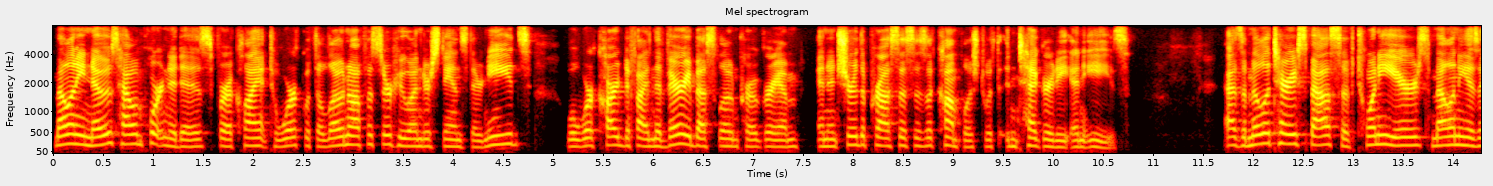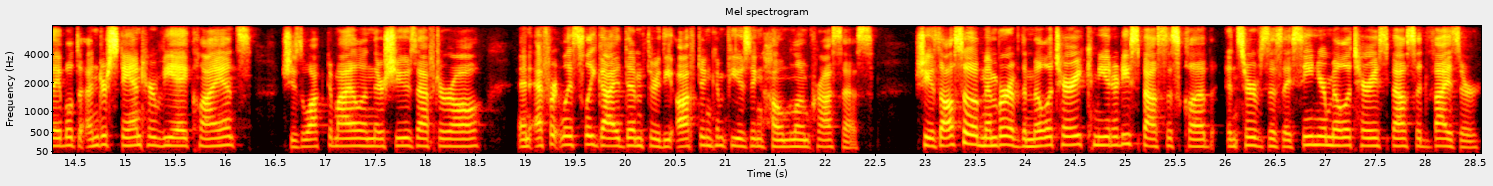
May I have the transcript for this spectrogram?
Melanie knows how important it is for a client to work with a loan officer who understands their needs, will work hard to find the very best loan program and ensure the process is accomplished with integrity and ease. As a military spouse of 20 years, Melanie is able to understand her VA clients. She's walked a mile in their shoes after all, and effortlessly guide them through the often confusing home loan process. She is also a member of the Military Community Spouses Club and serves as a senior military spouse advisor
